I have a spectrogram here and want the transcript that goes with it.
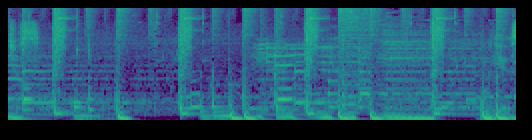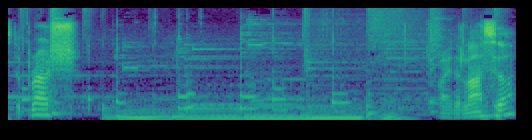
just use the brush. Try the lasso.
